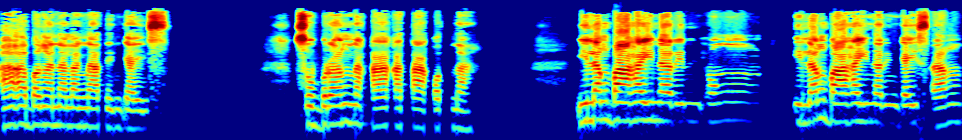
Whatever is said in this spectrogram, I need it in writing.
Aabangan na lang natin guys. Sobrang nakakatakot na. Ilang bahay na rin yung ilang bahay na rin guys ang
